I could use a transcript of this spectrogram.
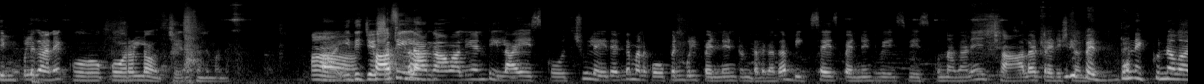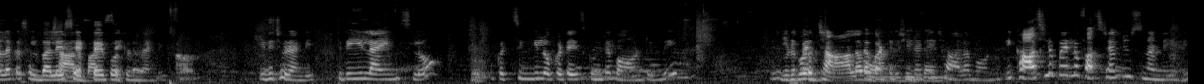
సింపుల్ గానే కూరల్లో వచ్చేస్తుంది మనకి ఇది జస్ట్ ఇలా కావాలి అంటే ఇలా వేసుకోవచ్చు. లేదంటే మనకు ఓపెన్ బుల్ పెండెంట్ ఉంటది కదా బిగ్ సైజ్ పెండెంట్ వేసి వేసుకున్నా గానీ చాలా ట్రెడిషనల్. పెద్ద నెక్ ఉన్న వాళ్ళకి అసలు భలే సెట్ అయిపోతుందండి. ఇది చూడండి త్రీ లైన్స్లో ఒక సింగిల్ ఒకటి వేసుకుంటే బాగుంటుంది. ఇది కూడా చాలా పట్టు చీరకి. చాలా బాగుంది ఈ కాసుల పేర్లో ఫస్ట్ టైం చూస్తున్నాండి ఇది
